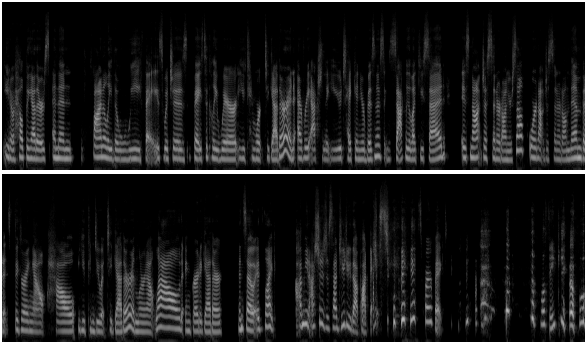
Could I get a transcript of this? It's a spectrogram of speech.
you know, helping others. And then finally, the we phase, which is basically where you can work together and every action that you take in your business, exactly like you said, is not just centered on yourself or not just centered on them, but it's figuring out how you can do it together and learn out loud and grow together. And so it's like, I mean, I should have just had you do that podcast. it's perfect. well, thank you.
